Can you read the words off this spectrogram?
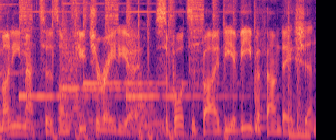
Money Matters on Future Radio, supported by the Aviva Foundation.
